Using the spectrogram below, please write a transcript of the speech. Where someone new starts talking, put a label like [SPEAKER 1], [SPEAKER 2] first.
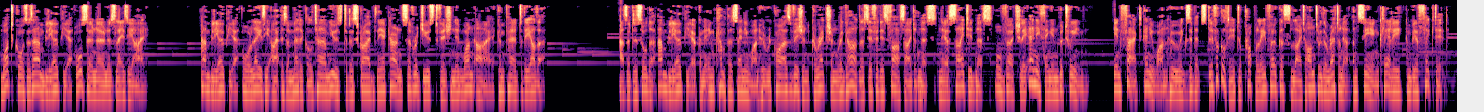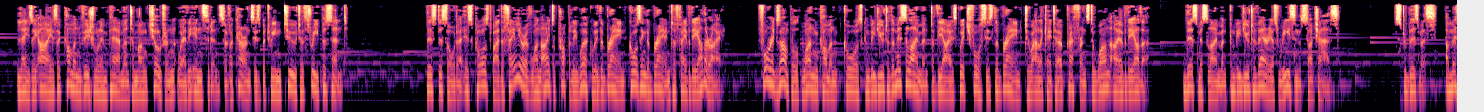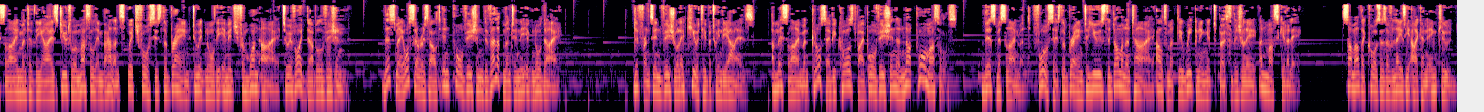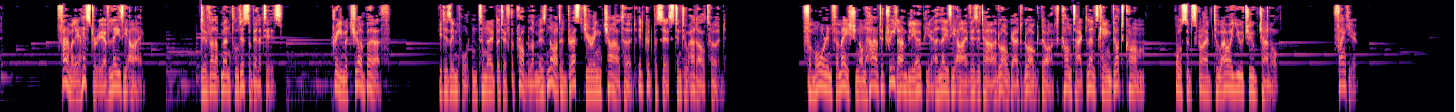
[SPEAKER 1] What causes amblyopia, also known as lazy eye? Amblyopia, or lazy eye, is a medical term used to describe the occurrence of reduced vision in one eye compared to the other. As a disorder, amblyopia can encompass anyone who requires vision correction regardless if it is farsightedness, nearsightedness, or virtually anything in between. In fact, anyone who exhibits difficulty to properly focus light onto the retina and seeing clearly can be afflicted. Lazy eye is a common visual impairment among children where the incidence of occurrence is between 2 to 3%. This disorder is caused by the failure of one eye to properly work with the brain, causing the brain to favor the other eye. For example, one common cause can be due to the misalignment of the eyes, which forces the brain to allocate a preference to one eye over the other. This misalignment can be due to various reasons such as Strabismus, a misalignment of the eyes due to a muscle imbalance which forces the brain to ignore the image from one eye to avoid double vision. This may also result in poor vision development in the ignored eye. Difference in visual acuity between the eyes. A misalignment can also be caused by poor vision and not poor muscles. This misalignment forces the brain to use the dominant eye, ultimately weakening it both visually and muscularly. Some other causes of lazy eye can include family history of lazy eye, developmental disabilities, premature birth. It is important to note that if the problem is not addressed during childhood, it could persist into adulthood. For more information on how to treat amblyopia a lazy eye visit our blog at blog.contactlensking.com or subscribe to our YouTube channel. Thank you.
